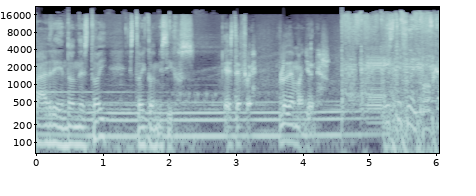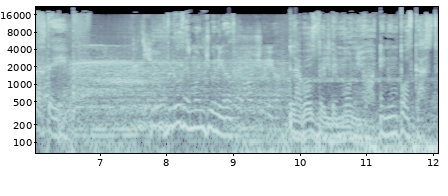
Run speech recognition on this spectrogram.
Padre, ¿en dónde estoy? Estoy con mis hijos. Este fue Blue Demon Jr. Este fue el podcast de Blue Demon Jr. La voz del demonio en un podcast.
